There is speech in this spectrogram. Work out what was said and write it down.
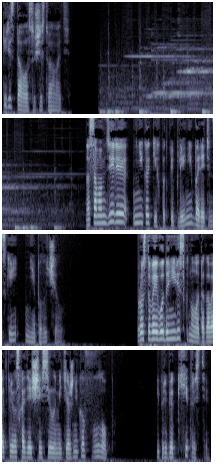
перестала существовать. На самом деле никаких подкреплений Борятинский не получил. Просто воевода не рискнул атаковать превосходящие силы мятежников в лоб и прибег к хитрости.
